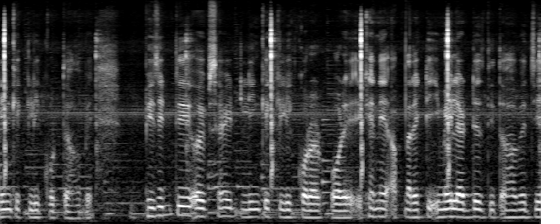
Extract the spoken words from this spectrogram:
লিঙ্কে ক্লিক করতে হবে। ভিজিট দি ওয়েবসাইট লিঙ্কে ক্লিক করার পরে এখানে আপনার একটি ইমেইল অ্যাড্রেস দিতে হবে, যে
